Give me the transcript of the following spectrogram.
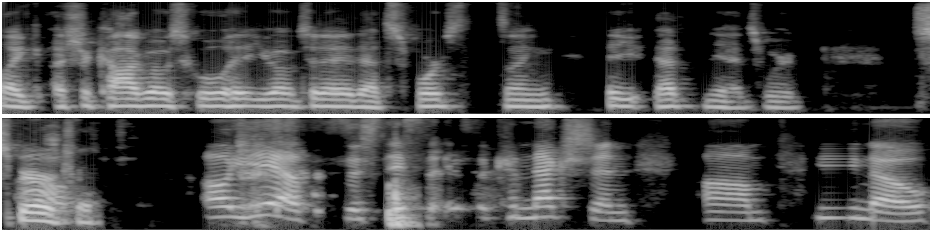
Like a Chicago school hit you up today. That sports thing. That yeah, it's weird. Oh, Spiritual. Oh. Oh yeah, it's, it's, it's the connection. Um, you know,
